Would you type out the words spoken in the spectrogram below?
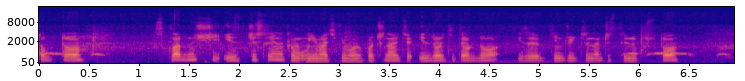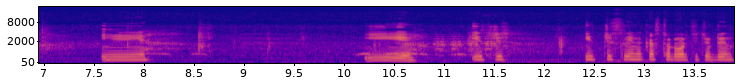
Тобто складнощі із числівниками у німецькій мові починаються із 21 і закінчуються на числівнику 100. І. І. Чис- із числівника 121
